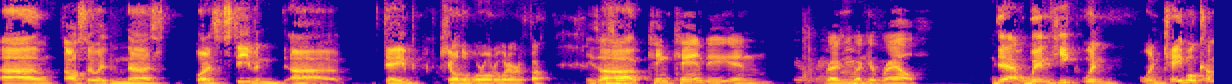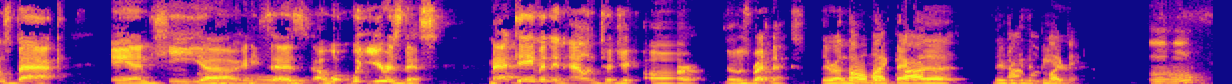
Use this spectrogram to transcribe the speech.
Um, also in uh, what is it, Stephen uh, Dave Kill the World or whatever the fuck. He's also Uh, King Candy and They're Wreck It Ralph. Yeah, when he when when Cable comes back and he uh, and he Oh. says, uh, "What what year is this?" Matt Damon and Alan Tudyk are those rednecks. They're on the, Oh my the back God. of the. They're Not drinking the beer. like Mm-hmm.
